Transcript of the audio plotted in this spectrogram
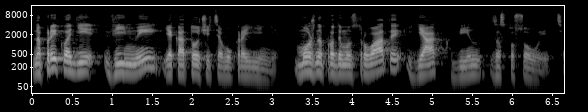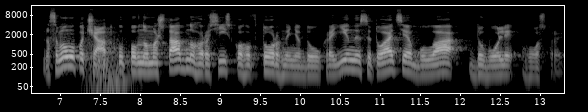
На прикладі війни, яка точиться в Україні, можна продемонструвати, як він застосовується. На самому початку повномасштабного російського вторгнення до України ситуація була доволі гострою.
